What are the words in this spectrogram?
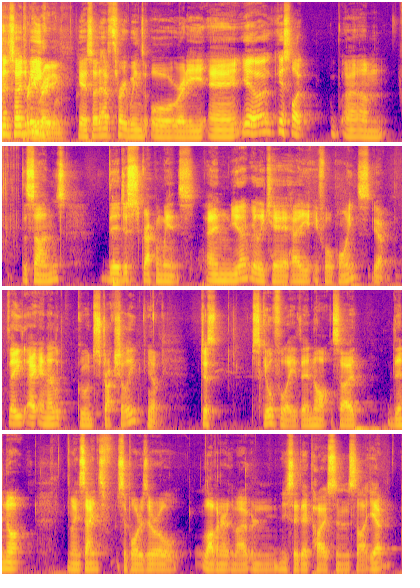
yeah, so to be reading. yeah, so to have three wins already, and yeah, I guess like um, the Suns, they're just scrapping wins, and you don't really care how you get your four points. Yeah, They and they look good structurally, yeah. just skillfully they're not. So they're not. I mean, Saints supporters are all loving it at the moment, and you see their posts, and it's like, yep,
